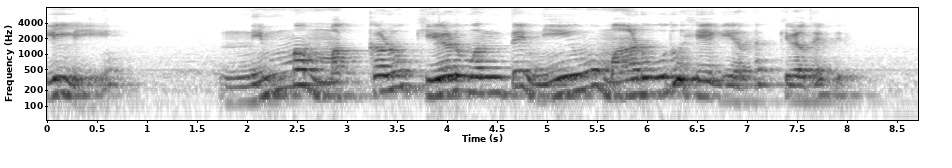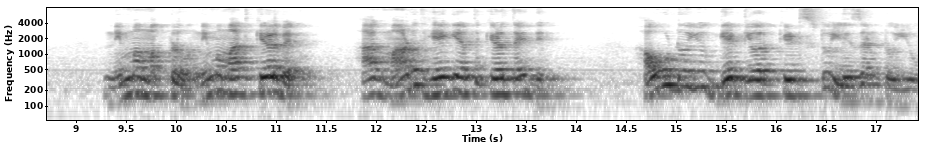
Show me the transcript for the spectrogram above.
ಇಲ್ಲಿ ನಿಮ್ಮ ಮಕ್ಕಳು ಕೇಳುವಂತೆ ನೀವು ಮಾಡುವುದು ಹೇಗೆ ಅಂತ ಕೇಳ್ತಾ ಇದ್ದೀರಿ. ನಿಮ್ಮ ಮಕ್ಕಳು, ನಿಮ್ಮ ಮಾತು ಕೇಳಬೇಕು. ಹಾಗೆ ಮಾಡೋದು ಹೇಗೆ ಅಂತ ಕೇಳ್ತಾ ಇದ್ದೀರಿ. How do you get your kids to listen to you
